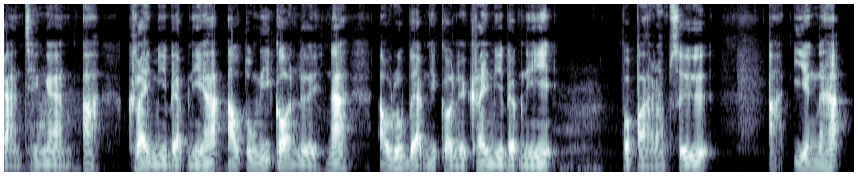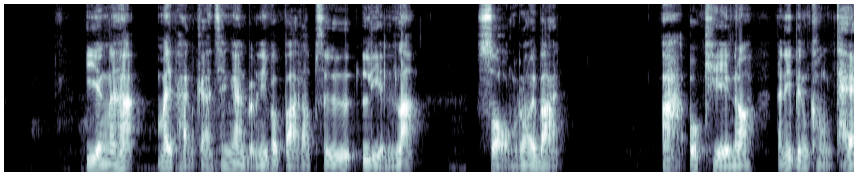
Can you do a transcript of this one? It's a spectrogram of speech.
การใช้งาน อะ ใครมีแบบนี้ฮะ เอาตรงนี้ก่อนเลยนะ เอารูปแบบนี้ก่อนเลย ใครมีแบบนี้ป้าป่ารับซื้อ อะ เอียงนะฮะ เอียงนะฮะ ไม่ผ่านการใช้งานแบบนี้ป้าป่ารับซื้อเหรียญละ 200 บาท อะ โอเคเนาะ อันนี้เป็นของแท้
